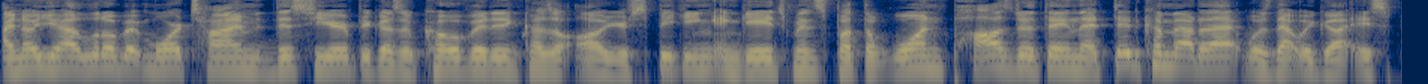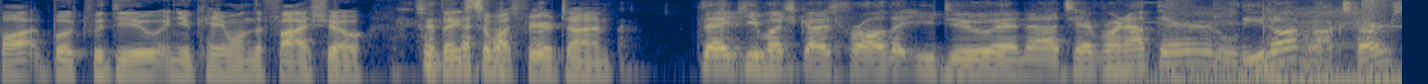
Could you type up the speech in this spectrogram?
I know you had a little bit more time this year because of COVID and because of all your speaking engagements, but the one positive thing that did come out of that was that we got a spot booked with you and you came on the FI show. So thanks so much for your time. Thank you much, guys, for all that you do. And uh, to everyone out there, lead on, rock stars.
